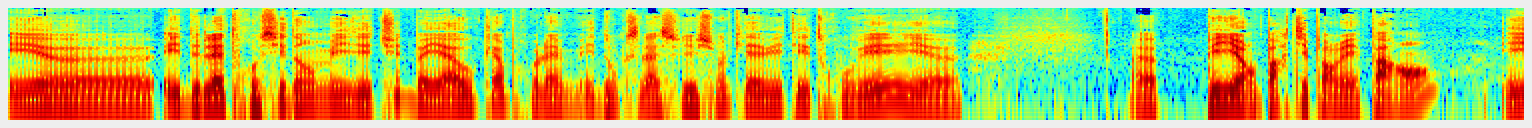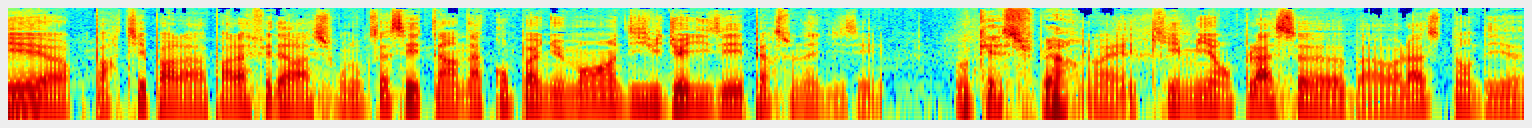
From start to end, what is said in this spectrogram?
et, euh, et de l'être aussi dans mes études, bah, il n'y a aucun problème. Et donc, c'est la solution qui avait été trouvée, et, euh, euh, payée en partie par mes parents et euh, en partie par la, par la fédération. Donc, ça, c'était un accompagnement individualisé, personnalisé, Ok, super. ouais, qui est mis en place euh, bah, voilà, dans des, euh,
